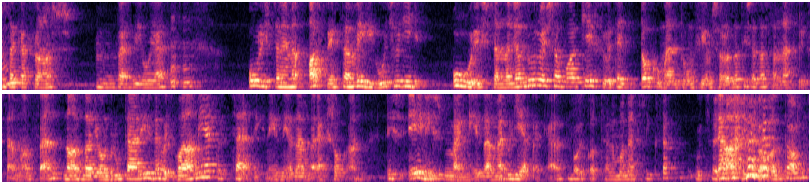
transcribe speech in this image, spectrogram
a Zac Efronos mm, verzióját. Uh-uh. Úristen, én azt néztem végig úgy, hogy így úristen, nagyon durva, és abból készült egy dokumentumfilm sorozat is, ez azt hiszem Netflixen van fent. Na, az nagyon brutális, de hogy valamiért ezt szeretik nézni az emberek sokan. És én is megnézem, mert úgy érdekel. Bolykottálom a Netflixet, úgyhogy Ja. visszavontam.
